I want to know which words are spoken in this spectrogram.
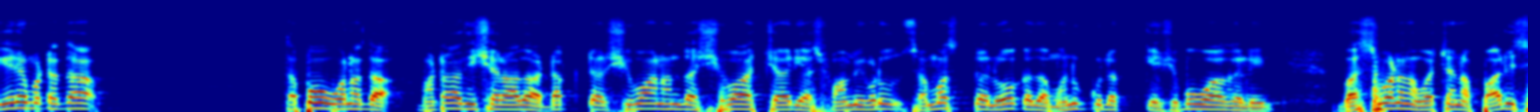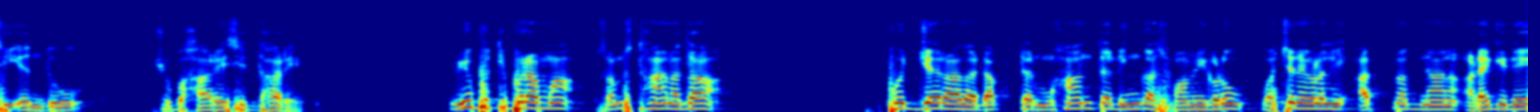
ಹಿರೇಮಠದ ತಪೋವನದ ಮಠಾಧೀಶರಾದ ಡಾಕ್ಟರ್ ಶಿವಾನಂದ ಶಿವಾಚಾರ್ಯ ಸ್ವಾಮಿಗಳು ಸಮಸ್ತ ಲೋಕದ ಮನುಕುಲಕ್ಕೆ ಶುಭವಾಗಲಿ. ಬಸವಣ್ಣನ ವಚನ ಪಾಲಿಸಿ ಎಂದು ಶುಭ ಹಾರೈಸಿದ್ದಾರೆ. ವಿಭೂತಿಪುರಮ ಸಂಸ್ಥಾನದ ಪೂಜ್ಯರಾದ ಡಾಕ್ಟರ್ ಮಹಾಂತಲಿಂಗ ಸ್ವಾಮಿಗಳು ವಚನಗಳಲ್ಲಿ ಆತ್ಮಜ್ಞಾನ ಅಡಗಿದೆ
